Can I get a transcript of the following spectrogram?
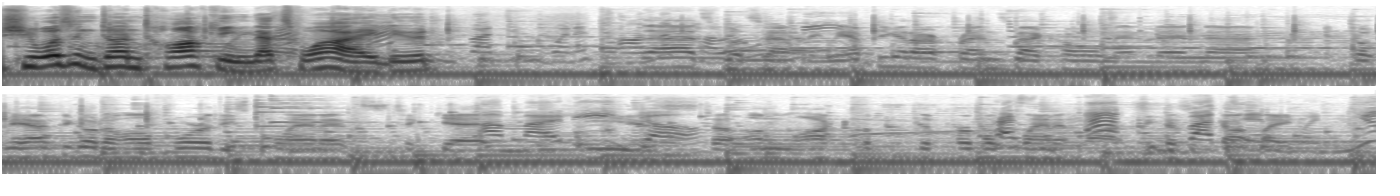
She wasn't done talking. That's why, dude. Action button when it's on the That's what's happening. We have to get our friends back home, and then, uh, but we have to go to all four of these planets to get keys to unlock the, the purple planet the lock action because it's got like when you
